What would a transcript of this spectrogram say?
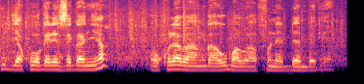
tujja kwogerezeganya okulaba nga uma lwafuna eddembe lye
